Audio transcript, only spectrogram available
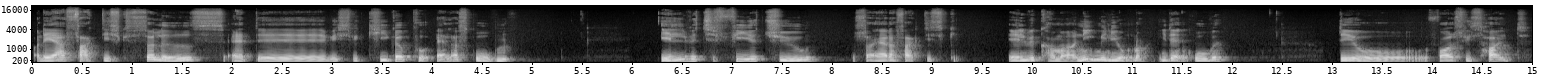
Og det er faktisk således, at øh, hvis vi kigger på aldersgruppen 11-24, så er der faktisk 11,9 millioner i den gruppe. Det er jo forholdsvis højt,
